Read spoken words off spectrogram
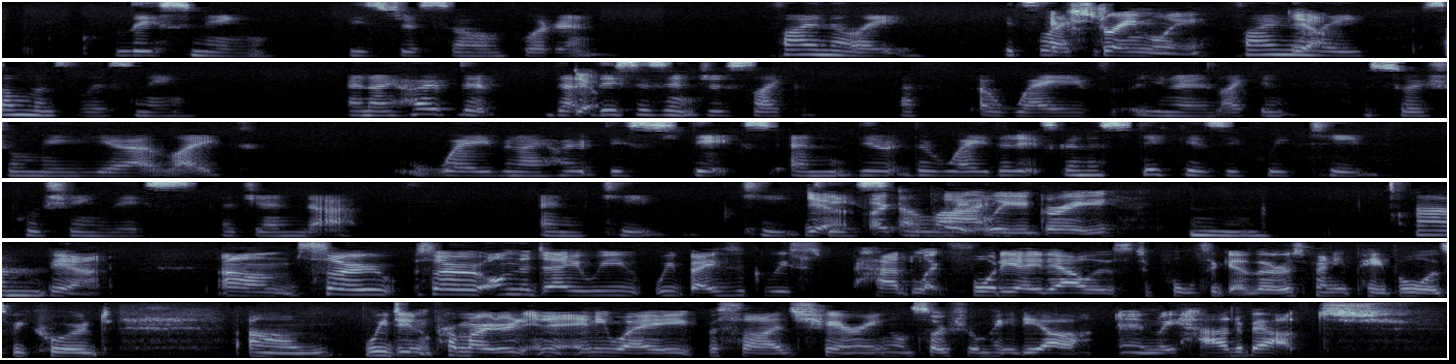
listening is just so important. Finally, it's like extremely. Finally, someone's listening. And I hope that, that yep. this isn't just like a, a wave, you know, like in a social media, like wave. And I hope this sticks. And the, the way that it's going to stick is if we keep pushing this agenda and keep, keep yeah, this I completely alive. agree. Mm. Um, yeah. Um, so, so on the day we, we basically had like 48 hours to pull together as many people as we could. Um, we didn't promote it in any way besides sharing on social media, and we had about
